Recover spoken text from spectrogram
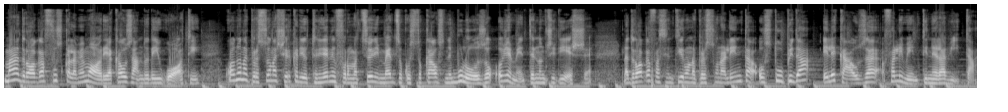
ma la droga offusca la memoria causando dei vuoti. Quando una persona cerca di ottenere informazioni in mezzo a questo caos nebuloso, ovviamente non ci riesce. La droga fa sentire una persona lenta o stupida e le causa fallimenti nella vita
